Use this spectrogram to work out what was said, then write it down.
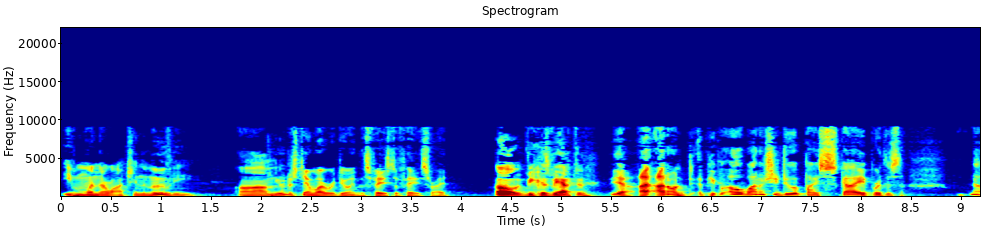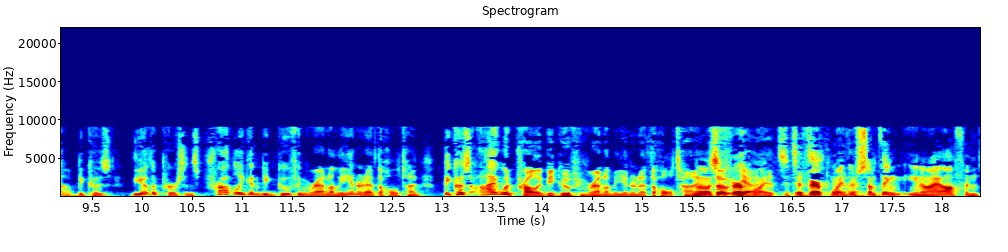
even when they're watching the movie. You understand why we're doing this face to face, right? Oh, because we have to. Yeah, I, I don't. People, oh, why don't you do it by Skype or this? No, because the other person's probably going to be goofing around on the internet the whole time. Because I would probably be goofing around on the internet the whole time. No, it's so, a fair yeah, point. It's, It's, a fair you point. know, There's something you know. I often,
